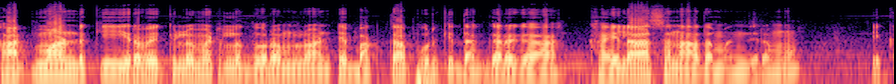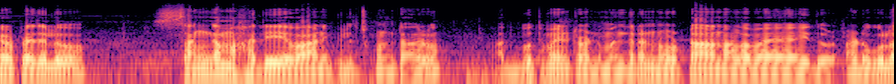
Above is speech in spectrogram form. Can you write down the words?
కాట్మాండుకి ఇరవై కిలోమీటర్ల దూరంలో అంటే భక్తాపూర్కి దగ్గరగా కైలాసనాథ మందిరము. ఇక్కడ ప్రజలు సంగ మహదేవ అని పిలుచుకుంటారు. అద్భుతమైనటువంటి మందిరం. నూట నలభై ఐదు అడుగుల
